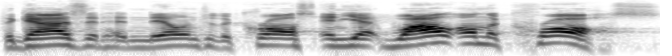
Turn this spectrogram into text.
the guys that had nailed him to the cross. And yet, while on the cross,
